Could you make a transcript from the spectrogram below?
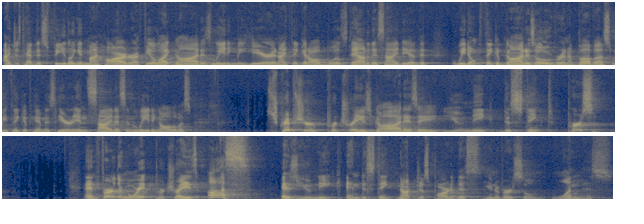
I just have this feeling in my heart, or I feel like God is leading me here. And I think it all boils down to this idea that we don't think of God as over and above us, we think of Him as here inside us and leading all of us. Scripture portrays God as a unique, distinct person. And furthermore, it portrays us as unique and distinct, not just part of this universal oneness.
